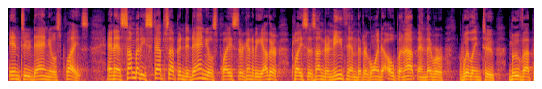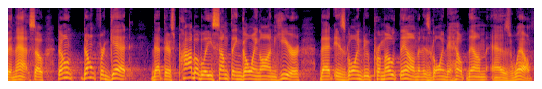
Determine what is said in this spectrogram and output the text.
into Daniel's place. And as somebody steps up into Daniel's place, there are going to be other places underneath him that are going to open up, and they were willing to move up in that. So don't, don't forget that there's probably something going on here that is going to promote them and is going to help them as well.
